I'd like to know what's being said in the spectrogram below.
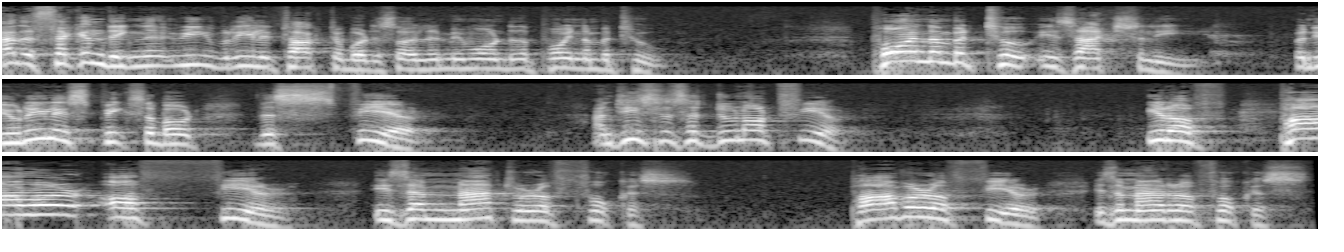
And the second thing that we really talked about, so let me move on to the point number two. Point number two is actually when he really speaks about this fear. And Jesus said, Do not fear. You know, power of fear is a matter of focus. Power of fear is a matter of focus.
